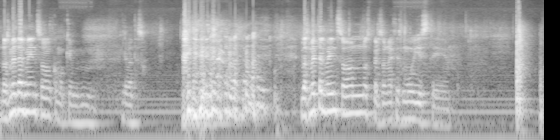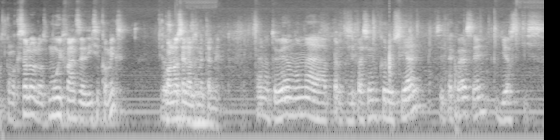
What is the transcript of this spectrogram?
Los Metal Men son como que. Levanta eso. los Metal Men son unos personajes muy este. Como que solo los muy fans de DC Comics conocen a los Metal Men. Bueno, tuvieron una participación crucial, si te acuerdas, en Justice.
